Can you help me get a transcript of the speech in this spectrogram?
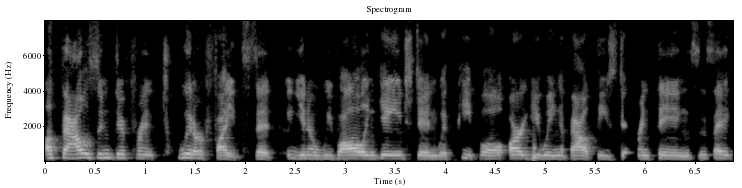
a thousand different twitter fights that you know we've all engaged in with people arguing about these different things and saying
